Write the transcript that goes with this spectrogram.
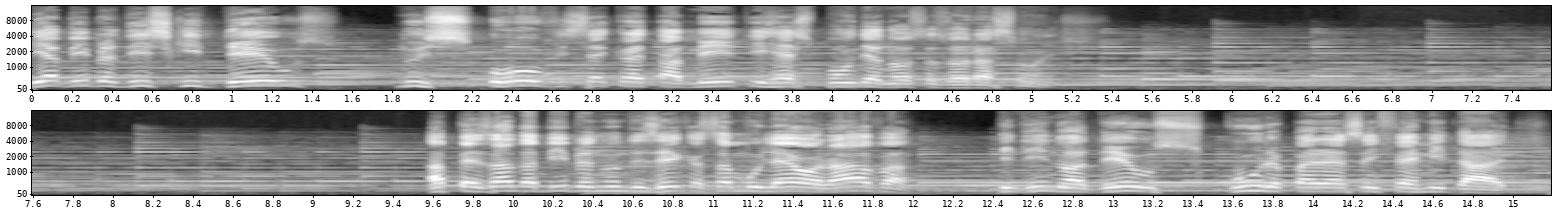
e a Bíblia diz que Deus nos ouve secretamente e responde às nossas orações. Apesar da Bíblia não dizer que essa mulher orava pedindo a Deus cura para essa enfermidade.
